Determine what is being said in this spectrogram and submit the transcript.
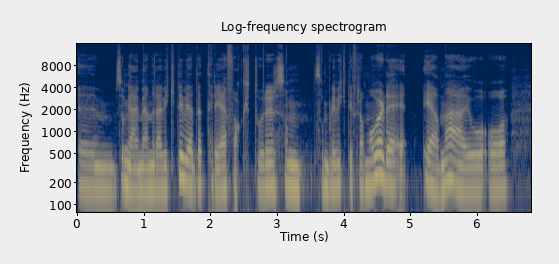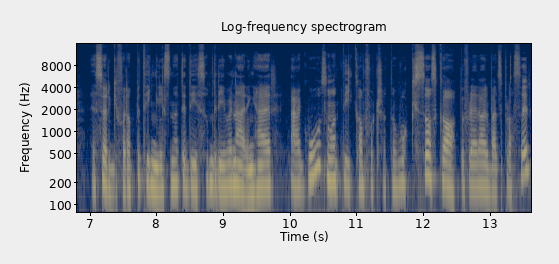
eh, som jeg mener er viktig. Det er tre faktorer som, som blir viktig framover. Det ene er jo å sørge for at betingelsene til de som driver næring her er gode, sånn at de kan fortsette å vokse og skape flere arbeidsplasser.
